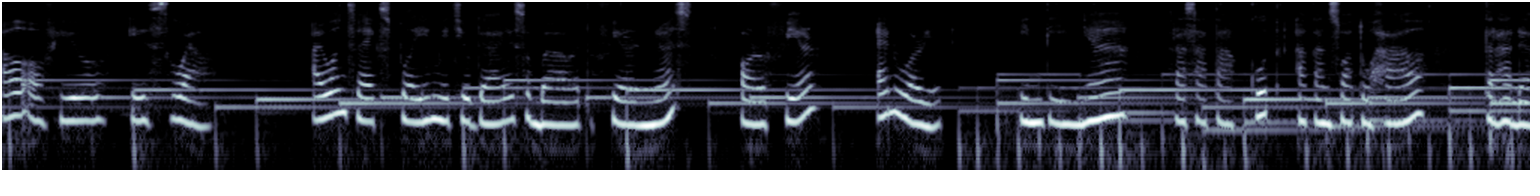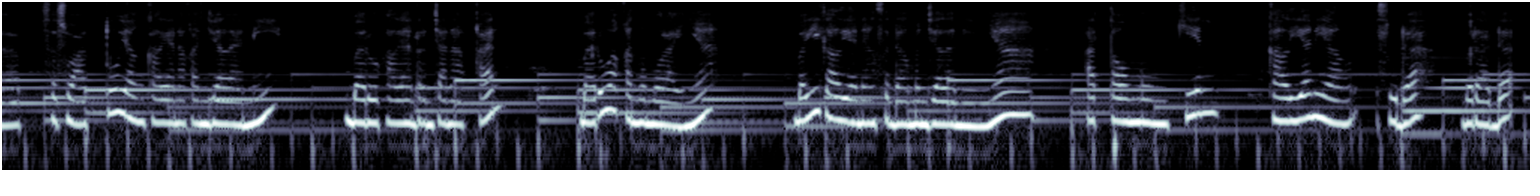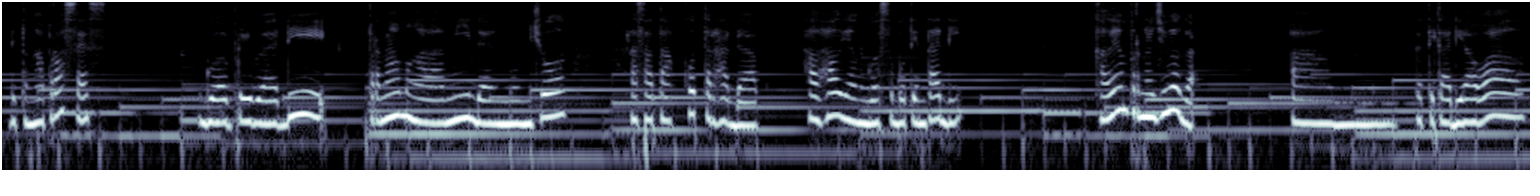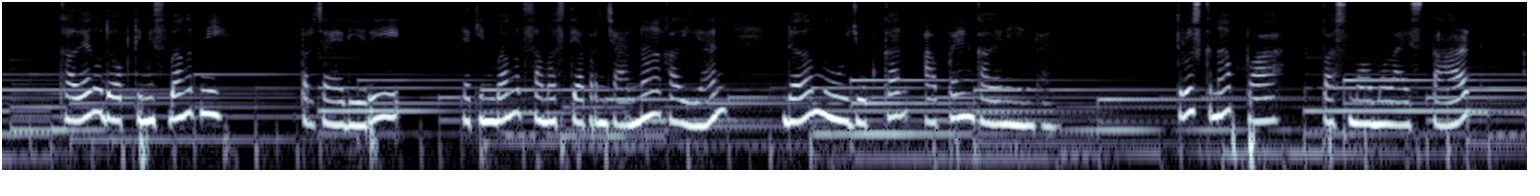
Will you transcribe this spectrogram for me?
all of you is well. I want to explain with you guys about fearness or fear and worry. Intinya, rasa takut akan suatu hal terhadap sesuatu yang kalian akan jalani, baru kalian rencanakan, baru akan memulainya. Bagi kalian yang sedang menjalaninya, atau mungkin kalian yang sudah berada di tengah proses. Gue pribadi pernah mengalami dan muncul rasa takut terhadap hal-hal yang gue sebutin tadi. Kalian pernah juga gak? Um, ketika di awal, kalian udah optimis banget nih, percaya diri, yakin banget sama setiap rencana kalian dalam mewujudkan apa yang kalian inginkan. Terus kenapa pas mau mulai start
